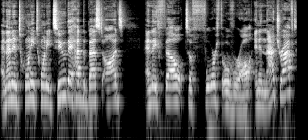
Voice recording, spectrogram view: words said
And then in 2022, they had the best odds and they fell to fourth overall. And in that draft,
